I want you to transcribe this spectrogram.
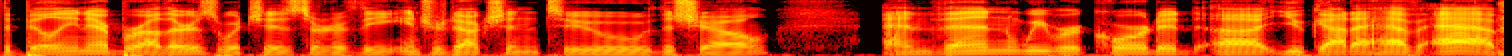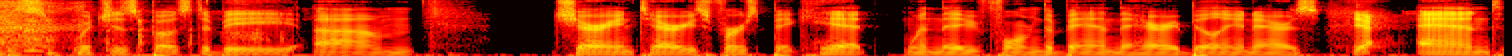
the Billionaire Brothers, which is sort of the introduction to the show. And then we recorded uh, "You Gotta Have Abs," which is supposed to be um, Sherry and Terry's first big hit when they formed the band, the Hairy Billionaires. Yeah. And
